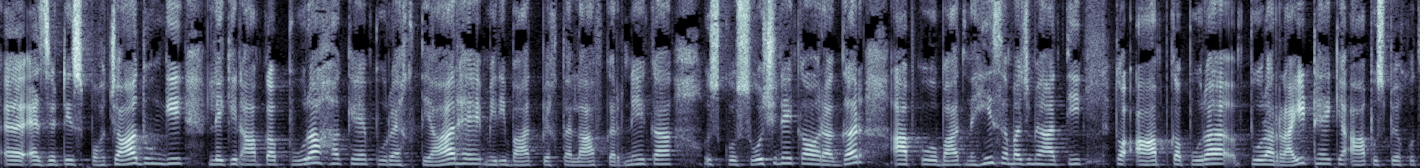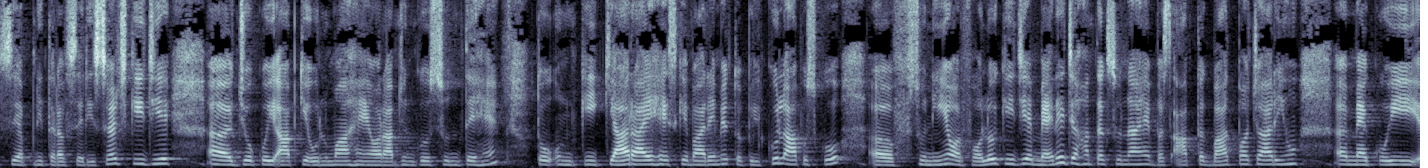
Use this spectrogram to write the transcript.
ایز اٹ از پہنچا دوں گی۔ لیکن آپ کا پورا حق ہے، پورا اختیار ہے میری بات پہ اختلاف کرنے کا، اس کو سوچنے کا۔ اور اگر آپ کو وہ بات نہیں سمجھ میں آتی تو آپ کا پورا پورا رائٹ ہے کہ آپ اس پہ خود سے اپنی طرف سے ریسرچ کیجیے۔ جو کوئی آپ کے علماء ہیں اور آپ جن کو سنتے ہیں تو ان کی کیا رائے ہے اس کے بارے میں، تو بالکل بالکل آپ اس کو سنیے اور فالو کیجیے۔ میں نے جہاں تک سنا ہے، بس آپ تک بات پہنچا رہی ہوں۔ میں کوئی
